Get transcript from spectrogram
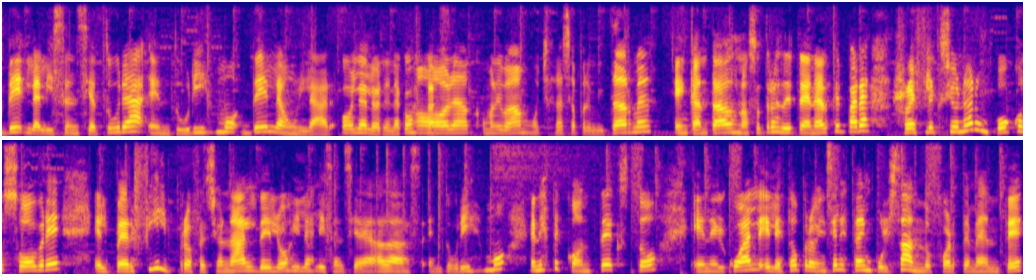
de la licenciatura en turismo de la UNLAR. Hola Lorena, ¿cómo estás? Hola, ¿cómo le va? Muchas gracias por invitarme. Encantados nosotros de tenerte para reflexionar un poco sobre el perfil profesional de los y las licenciadas en turismo en este contexto en el cual el Estado provincial está impulsando fuertemente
